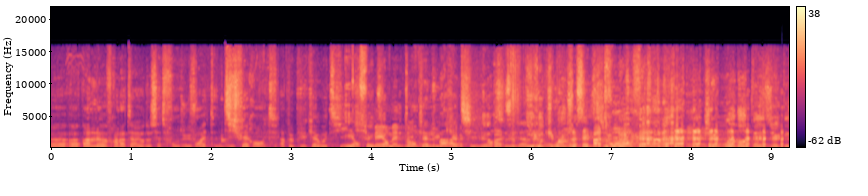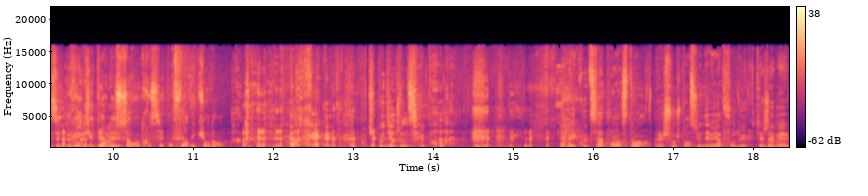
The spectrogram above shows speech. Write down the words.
euh, à l'œuvre à l'intérieur de cette fondue vont être différentes, un peu plus chaotiques, Et en fait- mais en même temps. Mais quel baratineur, Ouais. Il je le récupère- vois je dans sais tes pas yeux. trop, en fait. Je le vois dans tes yeux que t'essaies de Il récupère le centre, c'est pour faire des cure-dents. Tu peux dire je ne sais pas. non mais écoute ça pour l'instant, réchaud. Je pense que c'est une des meilleures fondues qui a jamais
